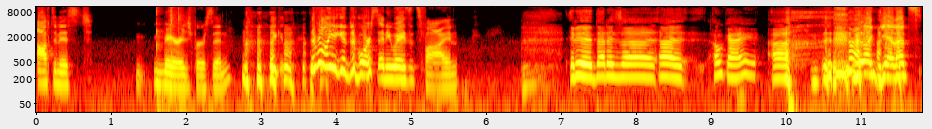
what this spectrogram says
optimist m- marriage person. like, they're probably gonna get divorced anyways. It's fine. It is that is uh, uh okay. Uh, You're like, yeah, that's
